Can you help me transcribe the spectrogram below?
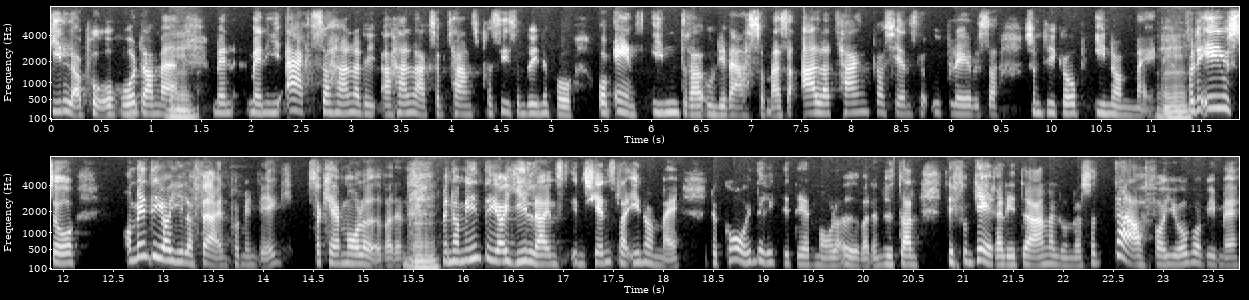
pilla på och rådda med. Mm. Men, men i ACT så handlar, det, handlar acceptans, precis som du är inne på, om ens inre universum. Alltså alla tankar, känslor, upplevelser som dyker upp inom mig. Mm. För det är ju så, om inte jag gillar färgen på min vägg så kan jag måla över den. Mm. Men om inte jag gillar en, en känsla inom mig, då går inte riktigt det att måla över den utan det fungerar lite annorlunda. Så därför jobbar vi med,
